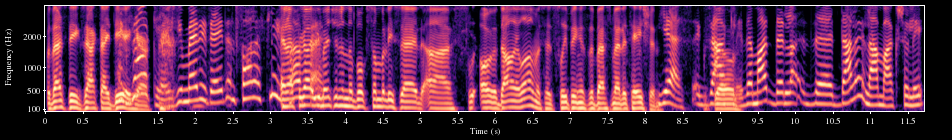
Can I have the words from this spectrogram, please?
But that's the exact idea Exactly. here. you meditate and fall asleep. And I forgot you mentioned in the book somebody said, uh, sl- "Oh, the Dalai Lama said sleeping is the best meditation." Yes, exactly. the, the the Dalai Lama actually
